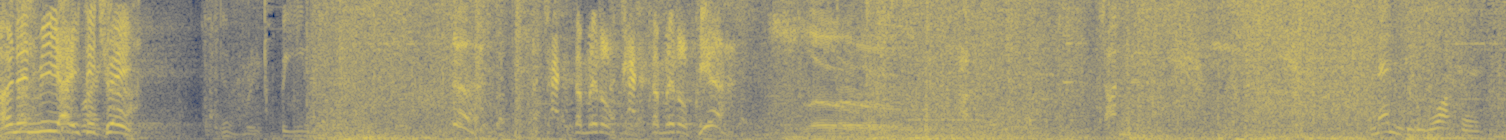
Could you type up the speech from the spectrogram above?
Un ennemi a été tué. Attack the middle. Attack the middle. Yes. Slow. Mending waters.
